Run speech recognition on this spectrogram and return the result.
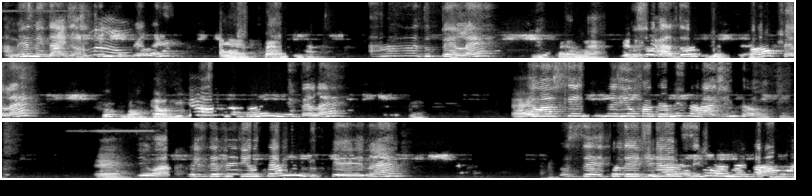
A mesma idade É de quem? Do Pelé? de Pelé, Ah, do Pelé? de Pelé. O jogador de futebol, Pelé? Futebol. É o que A mãe e o Pelé? É, Eu acho que eles deveriam fazer amizade, então. é. Eu acho que eles deveriam ser amigos, porque, né? Você poderia, lá, mandar uma.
